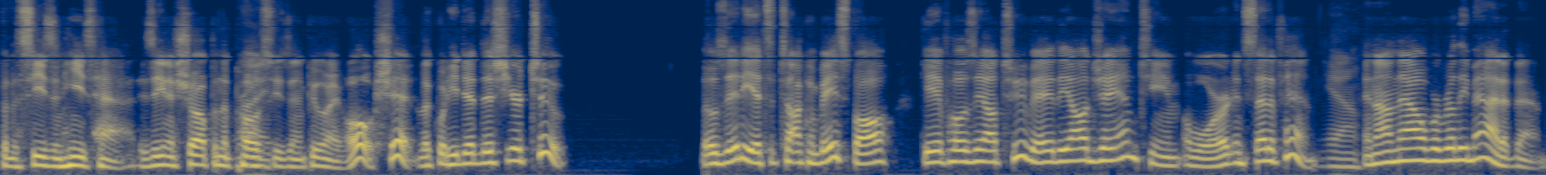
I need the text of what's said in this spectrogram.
for the season he's had? Is he going to show up in the postseason right. and people are like, oh shit, look what he did this year too? Those idiots at Talking Baseball gave Jose Altuve the All JM Team award instead of him. Yeah. And now we're really mad at them.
